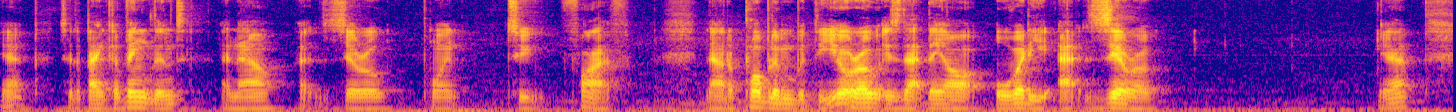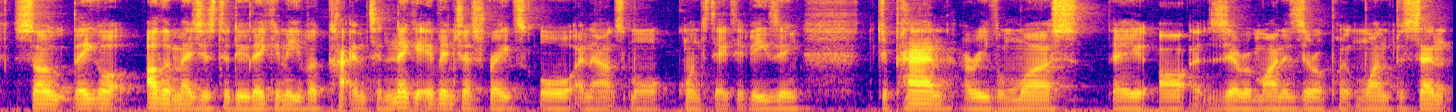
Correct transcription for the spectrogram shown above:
Yeah, so the Bank of England are now at 0.25. Now the problem with the euro is that they are already at zero. Yeah, so they got other measures to do. They can either cut into negative interest rates or announce more quantitative easing. Japan are even worse. They are at zero minus minus 0.1 percent,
